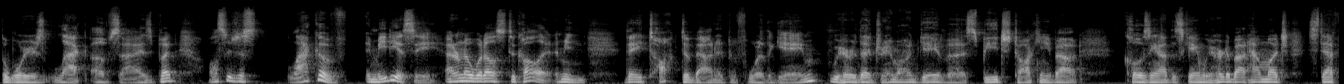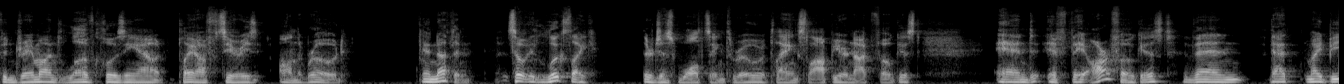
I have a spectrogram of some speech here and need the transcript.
the Warriors' lack of size, but also just lack of immediacy. I don't know what else to call it. I mean, they talked about it before the game. We heard that Draymond gave a speech talking about closing out this game. We heard about how much Steph and Draymond love closing out playoff series on the road. And nothing. So it looks like they're just waltzing through or playing sloppy or not focused. And if they are focused, then that might be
